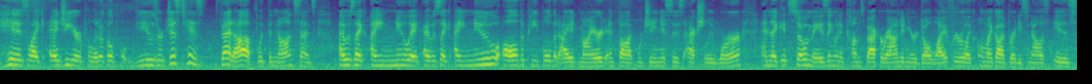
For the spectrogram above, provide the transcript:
his like edgier political views or just his fed up with the nonsense i was like i knew it i was like i knew all the people that i admired and thought were geniuses actually were and like it's so amazing when it comes back around in your adult life where you're like oh my god bret easton ellis is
